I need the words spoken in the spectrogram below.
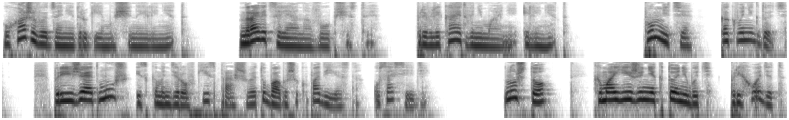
Ухаживают за ней другие мужчины или нет? Нравится ли она в обществе? Привлекает внимание или нет? Помните, как в анекдоте? Приезжает муж из командировки и спрашивает у бабушек у подъезда, у соседей. «Ну что, к моей жене кто-нибудь приходит?»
